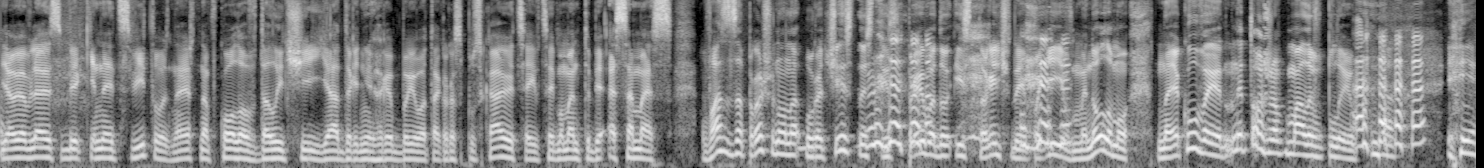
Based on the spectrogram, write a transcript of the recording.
Я уявляю собі кінець світу, знаєш, навколо вдалечі ядерні гриби отак розпускаються, і в цей момент тобі смс. Вас запрошено на урочистості з приводу історичної події в минулому, на яку ви не то щоб мали вплив. Да. І,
